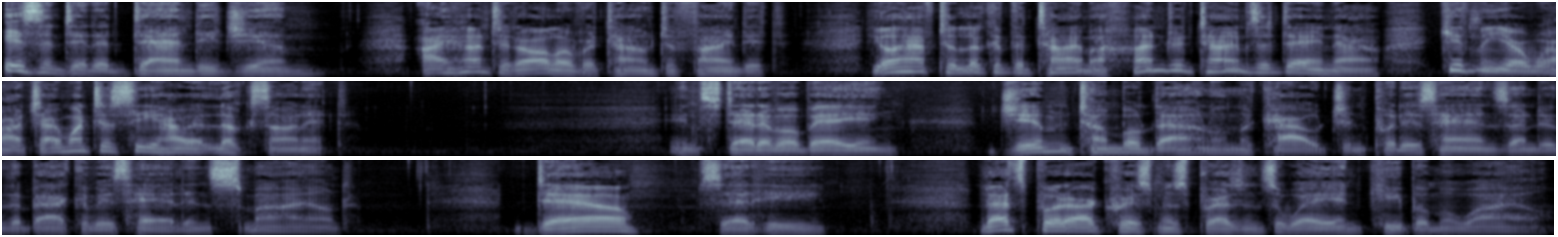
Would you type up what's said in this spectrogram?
Isn't it a dandy, Jim? I hunted all over town to find it. You'll have to look at the time a hundred times a day now. Give me your watch. I want to see how it looks on it. Instead of obeying, Jim tumbled down on the couch and put his hands under the back of his head and smiled. Dell, said he, let's put our Christmas presents away and keep 'em a while.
